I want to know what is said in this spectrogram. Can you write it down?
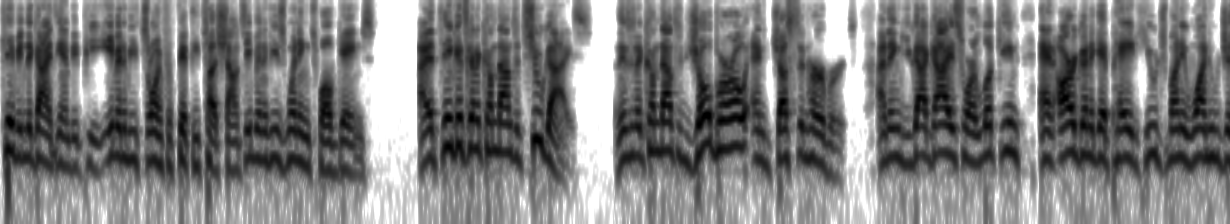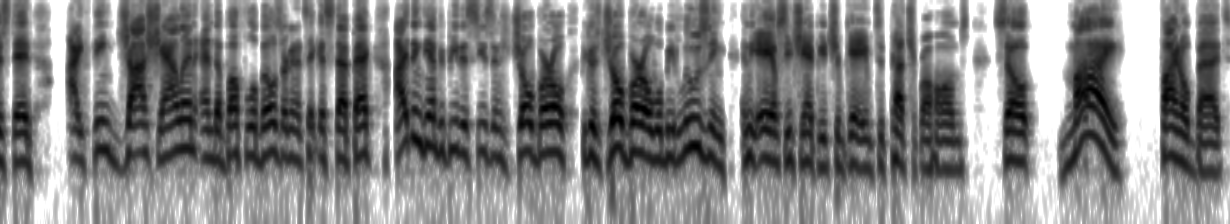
giving the guy the MVP, even if he's throwing for 50 touchdowns, even if he's winning 12 games. I think it's going to come down to two guys. I think it's going to come down to Joe Burrow and Justin Herbert. I think you got guys who are looking and are going to get paid huge money. One who just did. I think Josh Allen and the Buffalo Bills are going to take a step back. I think the MVP this season is Joe Burrow because Joe Burrow will be losing in the AFC Championship game to Patrick Mahomes. So my final bet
